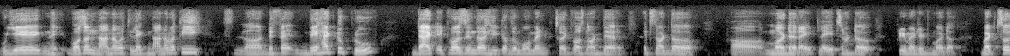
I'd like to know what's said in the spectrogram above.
ये was on Nanavati like Nanavati they had to prove that it was in the heat of the moment, so it was not there. It's not the uh, murder, right? Like it's not a premeditated murder. But so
